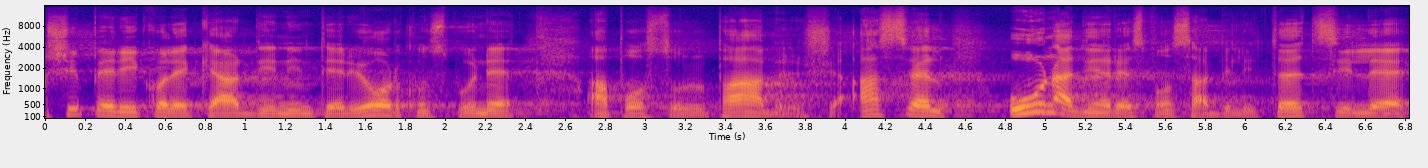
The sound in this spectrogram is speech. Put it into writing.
și pericole chiar din interior, cum spune Apostolul Pavel. Și astfel, una din responsabilitățile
